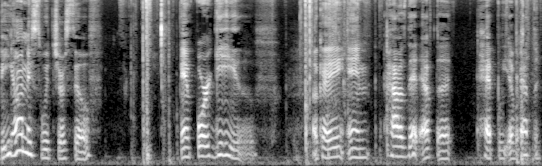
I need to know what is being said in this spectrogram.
Be honest with yourself. And forgive. Okay. And how's that after happily ever after?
